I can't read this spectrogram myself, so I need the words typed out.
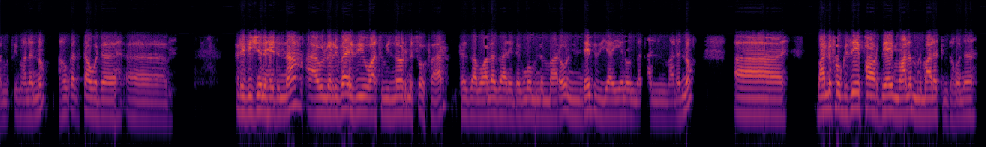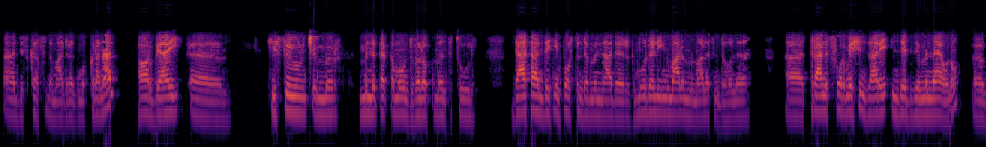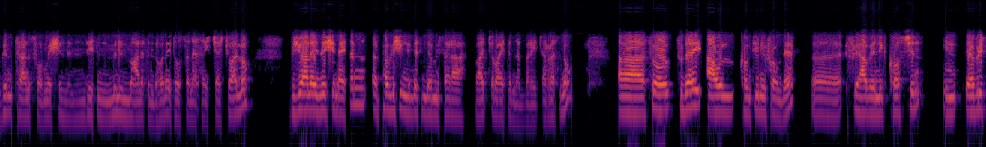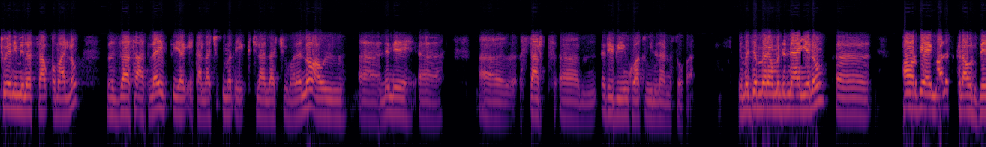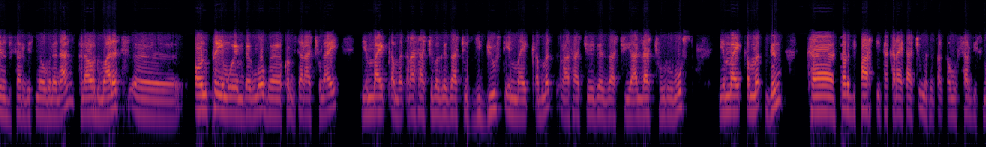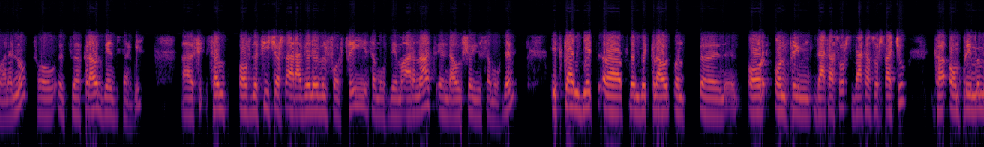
የምታዳምጡኝ ማለት ነው። አሁን ቀጥታ ወደ revision ሄድና I will revise you what we learn ከዛ በኋላ ዛሬ ደግሞ የምንማረውን in depth እያየነው እንመጣለን ማለት ነው። ባለፈው ጊዜ Power BI ማለት ምን ማለት እንደሆነ discuss ለማድረግ ሞክረናል። Power BI history ውን ጭምር የምንጠቀመውን development tool፣ data እንዴት import እንደምናደርግ፣ modeling ማለት ምን ማለት እንደሆነ፣ transformation ዛሬ in depth የምናየው ነው። ግን transformation እንዴት ምን ማለት እንደሆነ የተወሰነ አሳያችኋለሁ። visualization አይተን publishing እንዴት እንደምንሰራ በአጭሩ አይተን ነበር የጨረስ ነው። so today I will from there if you have any question every twenty minutes አቆማለሁ። በዛ ሰዓት ላይ ጥያቄ ካላችሁ መጠየቅ ትችላላችሁ ማለት ነው። አሁን let me start reviewing what we learn የመጀመሪያው ምንድን ያየነው Power BI ማለት cloud based service ነው ብለናል። cloud ማለት on-prem ወይም ደግሞ በኮምፒውተራችሁ ላይ የማይቀመጥ ራሳችሁ በገዛችሁት ግቢ ውስጥ የማይቀመጥ ራሳችሁ የገዛችሁ ያላችሁ room ውስጥ የማይቀመጥ ግን ከ third party ተከራይታችሁ የምትጠቀሙት service ማለት ነው። cloud based service some of the features are available for free. Some of them are not and i will show you some of them. It can get uh, from the cloud on uh, or on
